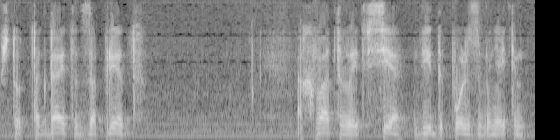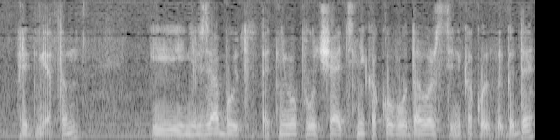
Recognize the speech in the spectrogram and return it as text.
что тогда этот запрет охватывает все виды пользования этим предметом, и нельзя будет от него получать никакого удовольствия, никакой выгоды,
